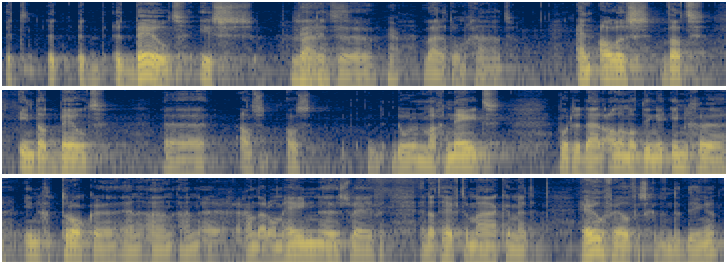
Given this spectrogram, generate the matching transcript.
Het, het, het, het, beeld is waar het, ja. waar het om gaat. En alles wat in dat beeld uh, als, als door een magneet worden daar allemaal dingen inge, ingetrokken en aan, aan, uh, gaan daar omheen uh, zweven. En dat heeft te maken met heel veel verschillende dingen.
